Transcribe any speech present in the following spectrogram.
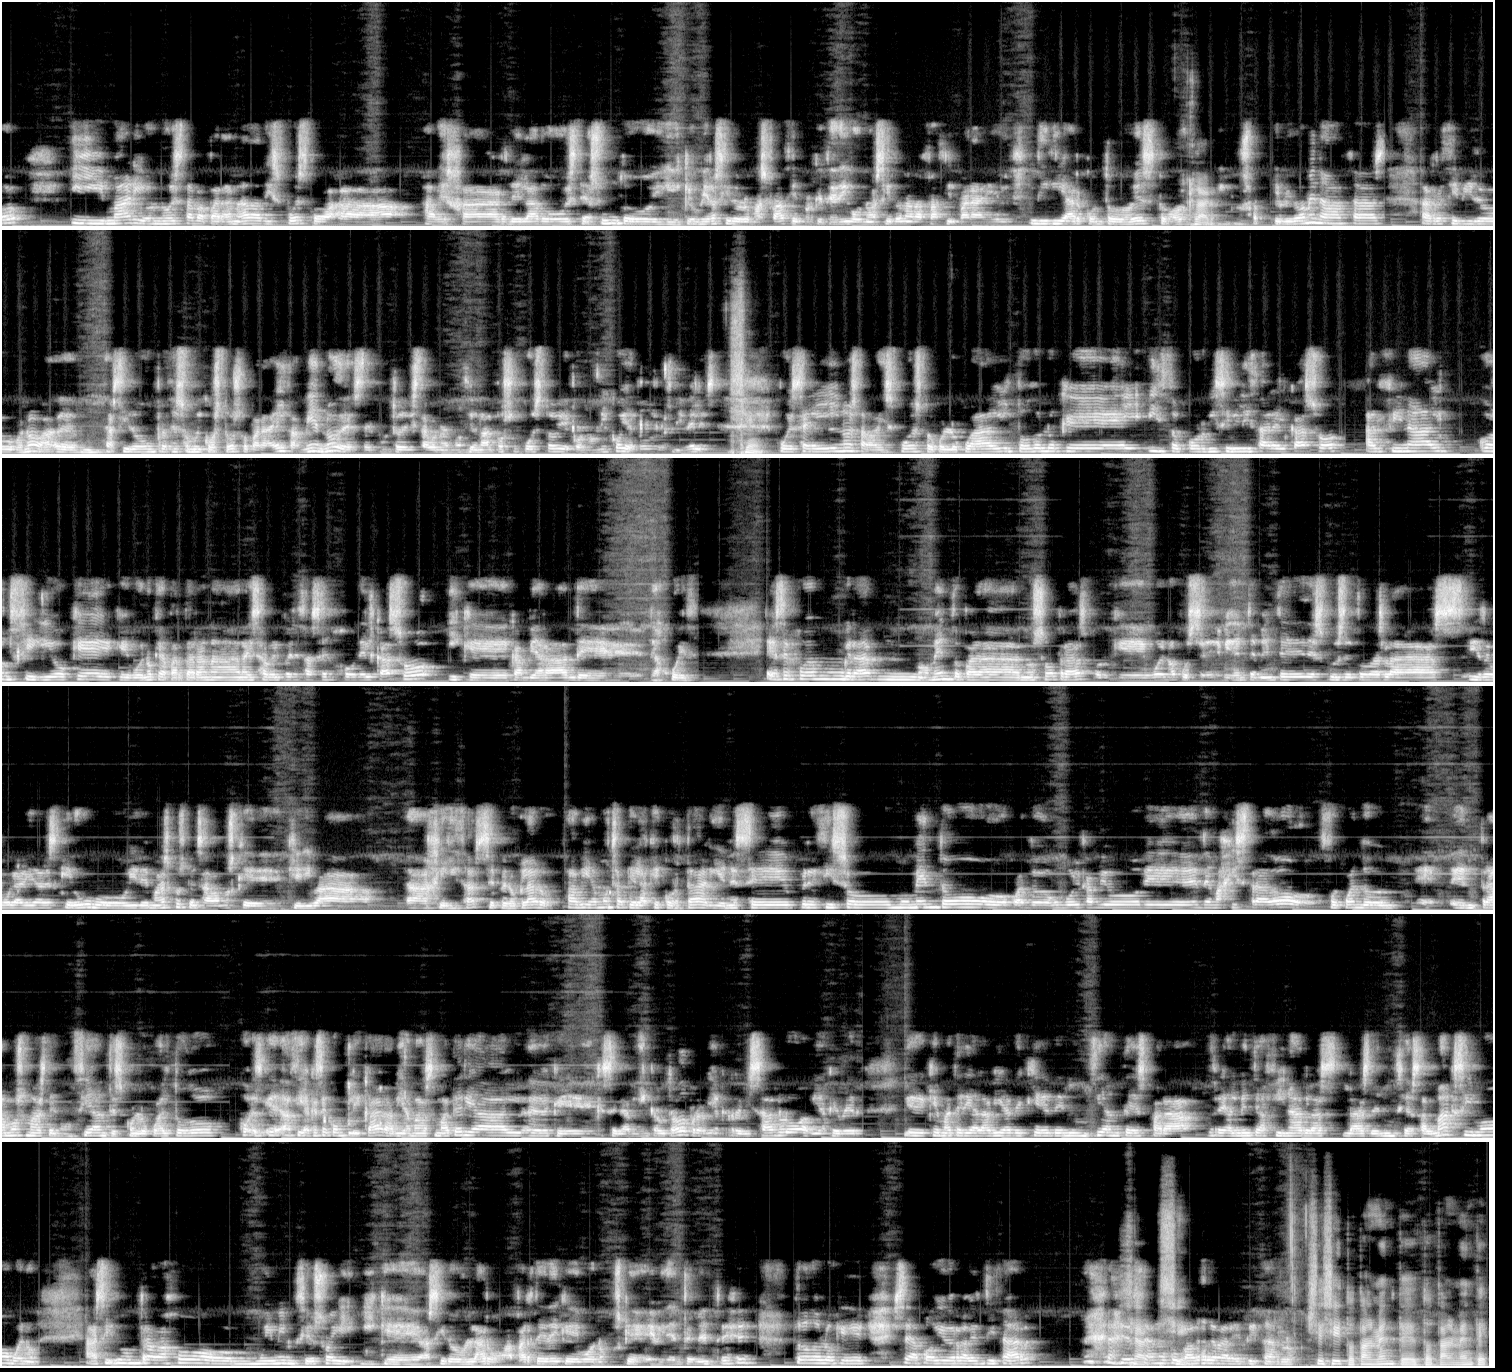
y Mario no estaba para nada dispuesto a, a, dejar de lado este asunto y que hubiera sido lo más fácil, porque te digo, no ha sido nada fácil para él lidiar con todo esto. Claro. Incluso ha recibido amenazas, ha recibido, bueno, ha, eh, ha, sido un proceso muy costoso para él también, ¿no? Desde el punto de vista bueno, emocional, por supuesto, y económico y a todos los niveles. Sí. Pues él no estaba dispuesto, con lo cual todo lo que él hizo por visibilizar el caso, al final consiguió que, bueno que apartaran a Ana Isabel Pérez Asenjo del caso y que cambiaran de, de, juez. Ese fue un gran momento para nosotras porque, bueno, pues evidentemente después de todas las irregularidades que hubo y demás, pues pensábamos que, que iba agilizarse, pero claro, había mucha tela que cortar y en ese preciso momento, cuando hubo el cambio de, de magistrado, fue cuando eh, entramos más denunciantes, con lo cual todo pues, eh, hacía que se complicara, había más material eh, que, que, se le había incautado, pero había que revisarlo, había que ver eh, qué material había de qué denunciantes para realmente afinar las, las denuncias al máximo. Bueno, ha sido un trabajo muy minucioso y, y, que ha sido largo, aparte de que, bueno, pues que evidentemente todo lo que se ha podido ralentizar se han ocupado sí. de ralentizarlo. Sí, sí, totalmente, totalmente.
